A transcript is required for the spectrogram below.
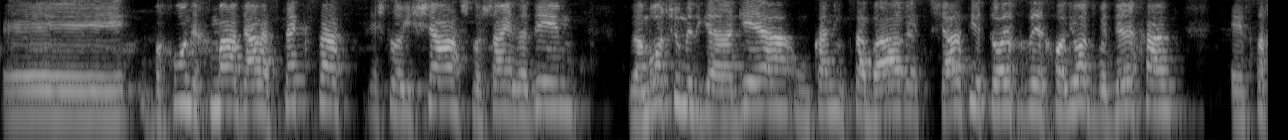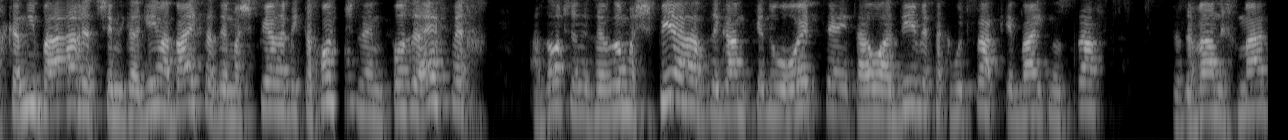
הוא בחור נחמד, דאלאס טקסס, יש לו אישה, שלושה ילדים, למרות שהוא מתגעגע, הוא כאן נמצא בארץ. שאלתי אותו איך זה יכול להיות, בדרך כלל שחקנים בארץ שמתגעגעים הביתה זה משפיע על הביטחון שלהם, פה זה ההפך, אז לא רק שזה לא משפיע עליו, זה גם כן הוא רואה את האוהדים ואת הקבוצה כבית נוסף, זה דבר נחמד.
